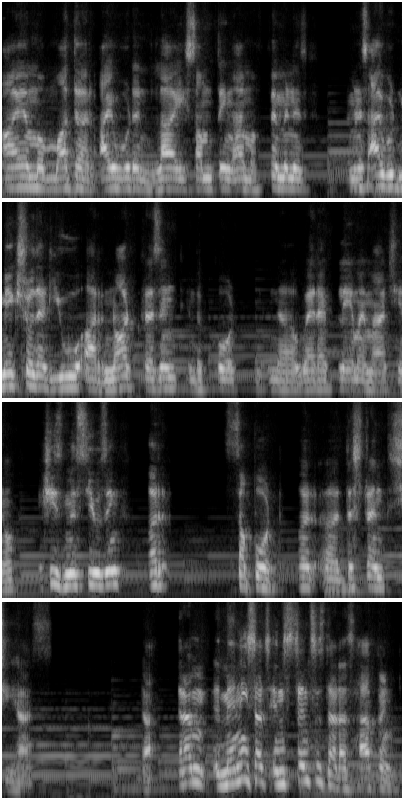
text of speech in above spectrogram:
I am a mother, I wouldn't lie, something, I'm a feminist. Feminist. I would make sure that you are not present in the court in, uh, where I play my match. You know, she's misusing her support, her uh, the strength she has. Yeah, there are many such instances that has happened.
